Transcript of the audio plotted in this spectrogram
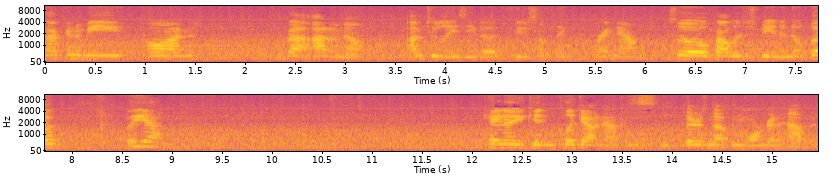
Not going to be on, but I don't know. I'm too lazy to do something right now. So it'll probably just be in a notebook. But yeah. Okay, now you can click out now because there's nothing more going to happen.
